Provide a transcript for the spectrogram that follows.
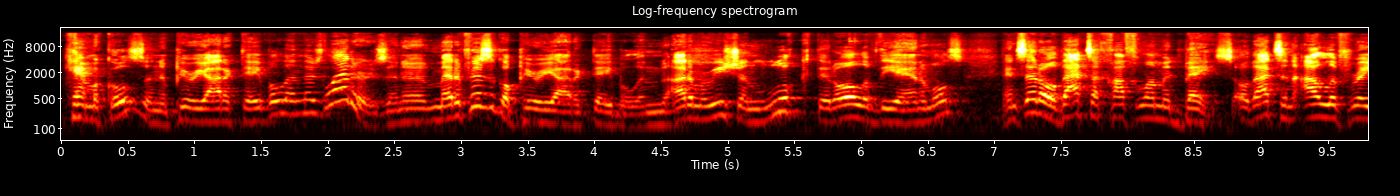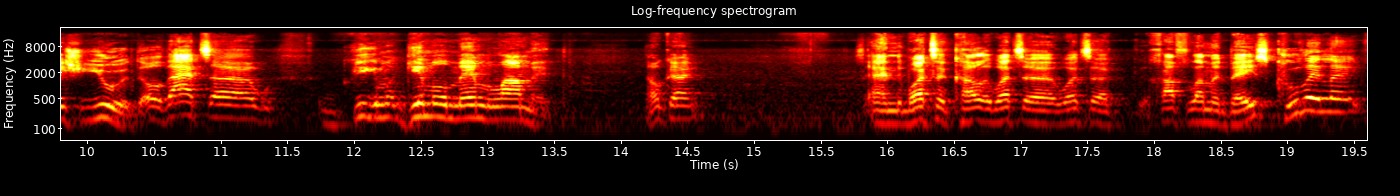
chemicals in a periodic table, and there's letters in a metaphysical periodic table. And Adam Arishan looked at all of the animals and said, "Oh, that's a Chaf Lamed Beis. Oh, that's an Aleph Resh Yud. Oh, that's a Gimel Mem Lamed." Okay, and what's a color? What's a what's a chaf lamed beis? Kule lev.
